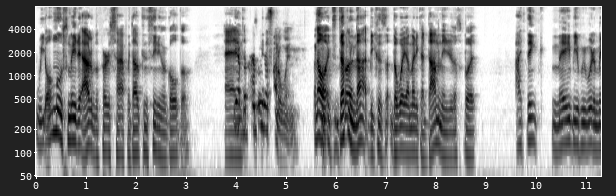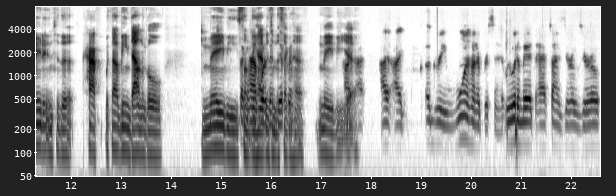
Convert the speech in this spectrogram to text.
we almost made it out of the first half without conceding a goal, though. And yeah, but I mean, that's not a win. That's no, it's definitely but- not because the way America dominated us. But I think maybe if we would have made it into the half without being down the goal, maybe Second something happens in been the second half. Maybe, I- yeah. I, I, I agree 100%. If we would have made it to halftime 0 0,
